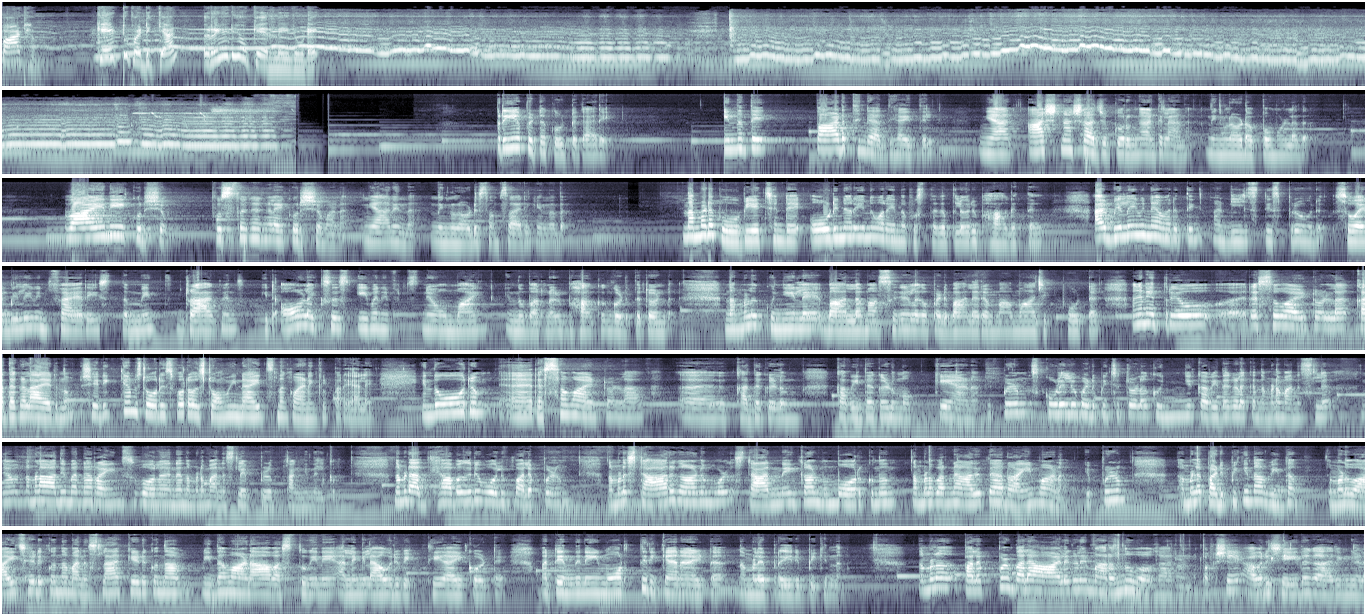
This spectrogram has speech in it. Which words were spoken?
പാഠം കേട്ടു പഠിക്കാൻ റേഡിയോ കേരളയിലൂടെ. പ്രിയപ്പെട്ട കൂട്ടുകാരെ ഇന്നത്തെ പാഠത്തിന്റെ അധ്യായത്തിൽ ഞാൻ ആഷ്ന ഷാജു കുറുങ്ങാട്ടിലാണ് നിങ്ങളോടൊപ്പമുള്ളത്. വായനയെക്കുറിച്ചും പുസ്തകങ്ങളെക്കുറിച്ചുമാണ് ഞാനിന്ന് നിങ്ങളോട് സംസാരിക്കുന്നത്. നമ്മുടെ ബോബിയച്ചന്റെ ഓർഡിനറി എന്ന് പറയുന്ന പുസ്തകത്തിലെ ഒരു ഭാഗത്ത് I believe in everything until it's disproved so I believe in fairies the myth dragons it all exist even if it's no mind എന്ന് പറഞ്ഞൊരു ഭാഗം കൊടുത്തിട്ടുണ്ട്. നമ്മൾ കുഞ്ഞിലെ ബാലമാസികകളൊക്കെ പഠി ബാലരമ മാജിക് പോട്ട് അങ്ങനെ എത്രയോ രസമായിട്ടുള്ള കഥകളായിരുന്നു. ശരിക്കും സ്റ്റോറീസ് ഫോർ സ്റ്റോമി നൈറ്റ്സ് എന്നൊക്കെ വേണമെങ്കിൽ പറയാമല്ലേ എന്തോരം രസമായിട്ടുള്ള കഥകളും കവിതകളും ഒക്കെയാണ്. ഇപ്പോഴും സ്കൂളിൽ പഠിപ്പിച്ചിട്ടുള്ള കുഞ്ഞു കവിതകളൊക്കെ നമ്മുടെ മനസ്സിൽ ഞാൻ നമ്മൾ ആദ്യം പറഞ്ഞ റൈംസ് പോലെ തന്നെ നമ്മുടെ മനസ്സിൽ എപ്പോഴും തങ്ങി നിൽക്കും. നമ്മുടെ അധ്യാപകർ പോലും പലപ്പോഴും നമ്മൾ സ്റ്റാർ കാണുമ്പോൾ സ്റ്റാറിനേക്കാൾ മുമ്പ് ഓർക്കുന്നത് നമ്മൾ പറഞ്ഞ ആദ്യത്തെ ആ റൈമാണ് എപ്പോഴും നമ്മളെ പഠിപ്പിക്കുന്ന ആ വിധം നമ്മൾ വായിച്ചെടുക്കുന്ന മനസ്സിലാക്കിയെടുക്കുന്ന വിധമാണ് ആ വസ്തുവിനെ അല്ലെങ്കിൽ ആ ഒരു വ്യക്തിയായിക്കോട്ടെ മറ്റെന്തിനേയും ഓർത്തിരിക്കാനായിട്ട് നമ്മളെ പ്രേരിപ്പിക്കുന്നത്. നമ്മൾ പലപ്പോഴും പല ആളുകളെ മറന്നു പോകാറുണ്ട്. പക്ഷേ അവർ ചെയ്ത കാര്യങ്ങൾ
